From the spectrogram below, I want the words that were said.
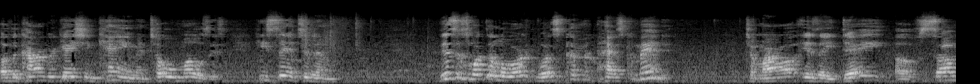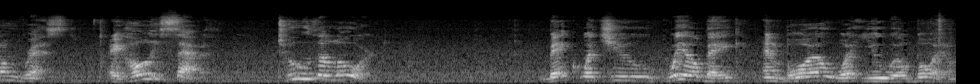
of the congregation came and told Moses, he said to them, This is what the Lord com- has commanded. Tomorrow is a day of solemn rest, a holy Sabbath to the Lord. Bake what you will bake, and boil what you will boil,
